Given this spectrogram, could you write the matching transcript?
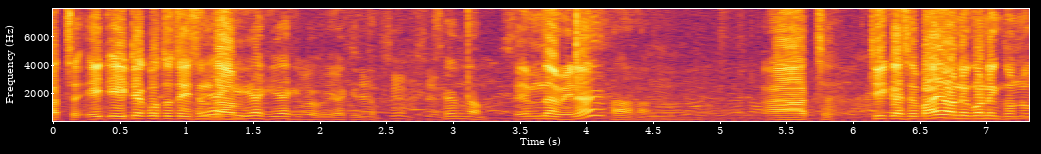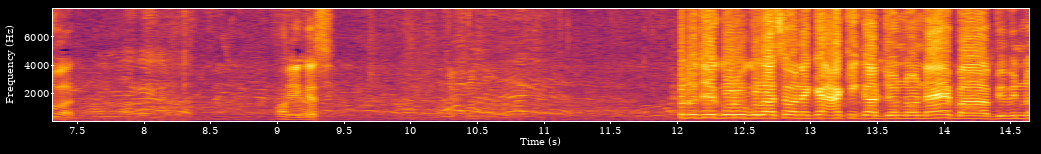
আচ্ছা এই এইটা কত চাইছেন দাম? একই একই ভাবে একই দাম। সেম দাম। সেম দামই না? হ্যাঁ হ্যাঁ। আচ্ছা ঠিক আছে ভাই অনেক অনেক ধন্যবাদ। ঠিক আছে। ছোট যে গরুগুলো আছে অনেকে আকিকার জন্য নেয় বা বিভিন্ন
